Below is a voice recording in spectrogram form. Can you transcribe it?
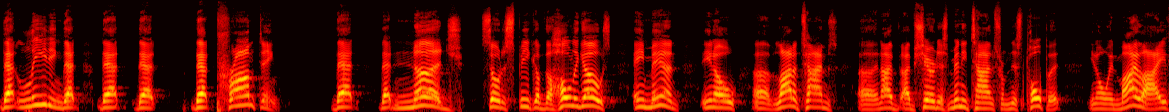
that leading, that that that that prompting, that that nudge so to speak, of the Holy Ghost. Amen. You know, uh, a lot of times, uh, and I've, I've shared this many times from this pulpit, you know, in my life,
